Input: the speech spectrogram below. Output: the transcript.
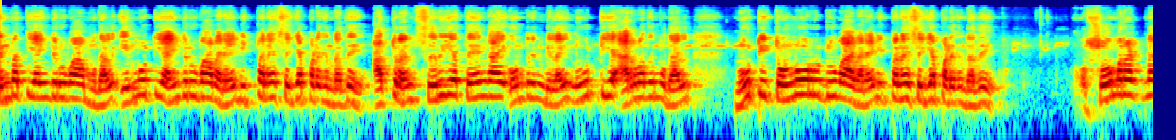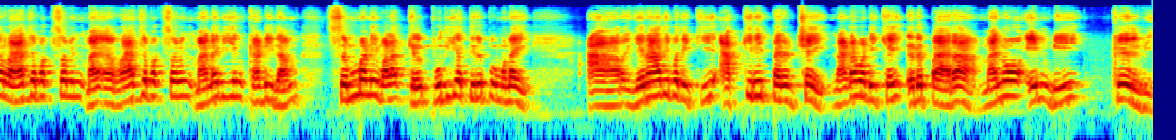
எண்பத்தி ஐந்து ரூபா முதல் இருநூற்றி ஐந்து ரூபா வரை விற்பனை செய்யப்படுகின்றது. அத்துடன் சிறிய தேங்காய் ஒன்றின் விலை நூற்றி அறுபது முதல் நூற்றி தொண்ணூறு ரூபாய் வரை விற்பனை செய்யப்படுகின்றது. சோமரட்ன ராஜபக்சவின் ம ராஜபக்சவின் மனைவியின் கடிதம் செம்மணி வழக்கில் புதிய திருப்புமுனை. ஆர், ஜனாதிபதிக்கு அக்கினி பரீட்சை நடவடிக்கை எடுப்பாரா? மனோ எம்பி கேள்வி.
